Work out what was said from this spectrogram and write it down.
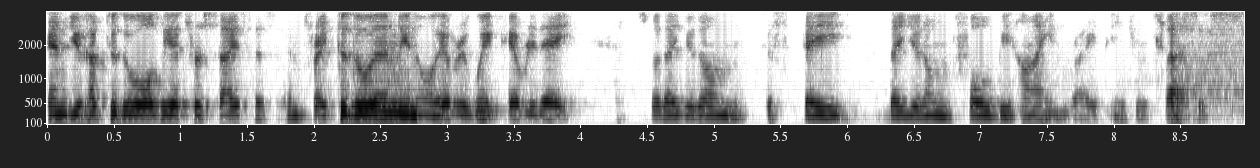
and you have to do all the exercises and try to do them, you know, every week, every day, so that you don't stay, that you don't fall behind, right, in your classes.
